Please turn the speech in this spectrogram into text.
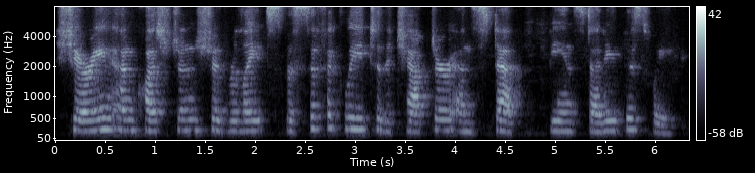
sharing and questions should relate specifically to the chapter and step being studied this week.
